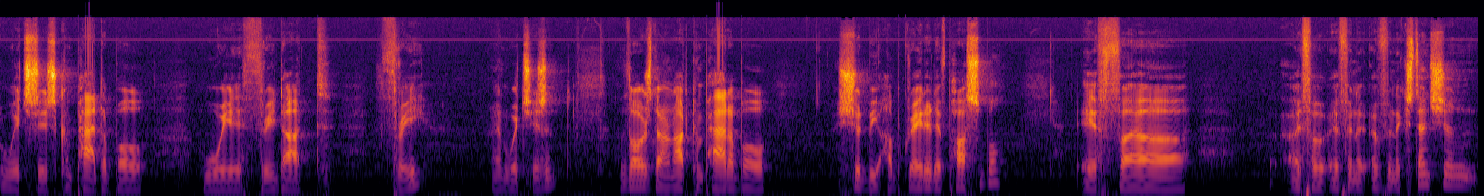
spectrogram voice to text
which is compatible with 3.3 and which isn't. Those that are not compatible should be upgraded if possible. If uh, if, a, if, an, if an extension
